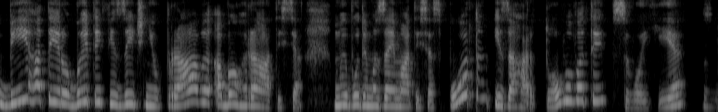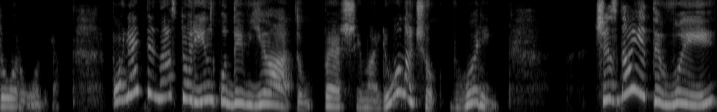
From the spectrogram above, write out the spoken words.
бігати і робити фізичні вправи або гратися, ми будемо займатися спортом і загартовувати своє здоров'я. Погляньте на сторінку 9, перший малюночок вгорі. Чи знаєте ви,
